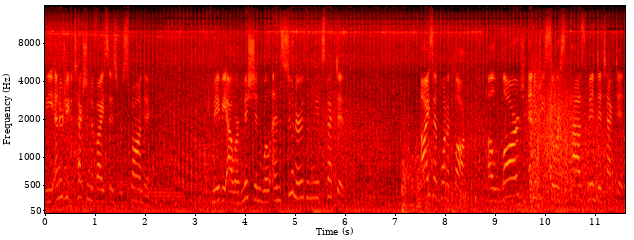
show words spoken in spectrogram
the energy detection device is responding. Maybe our mission will end sooner than we expected. Eyes at 1 o'clock. A large energy source has been detected.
